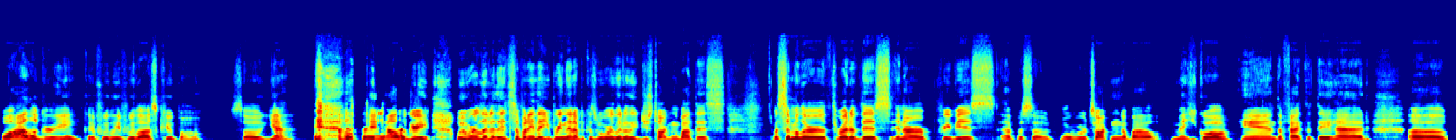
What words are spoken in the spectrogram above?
Well, I'll agree if we if we lost Cupo. So yeah, I'll say I'll agree. We were literally. It's so funny that you bring that up because we were literally just talking about this, a similar thread of this in our previous episode where we were talking about Mexico and the fact that they had a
